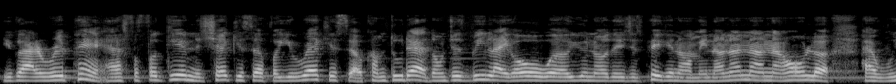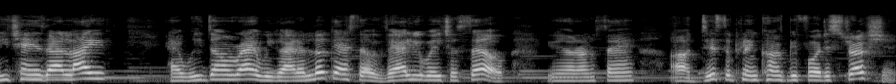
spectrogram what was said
You gotta repent, ask for forgiveness, check yourself, or you wreck yourself. Come through that. Don't just be like, oh well, you know they're just picking on me. No, no, no, no. Hold up. Have we changed our life? Have we done right? We gotta look at self, evaluate yourself. You know what I'm saying? Uh, discipline comes before destruction.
